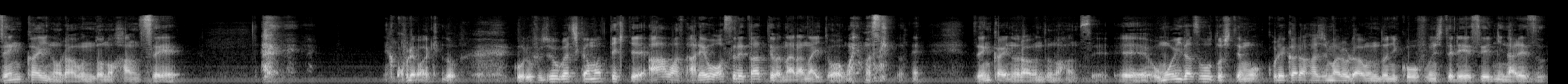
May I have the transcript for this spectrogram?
前回のラウンドの反省。いやこれはけどゴルフ場が近まってきてあああれを忘れたってはならないとは思いますけどね。前回のラウンドの反省、えー思い出そうとしてもこれから始まるラウンドに興奮して冷静になれず、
